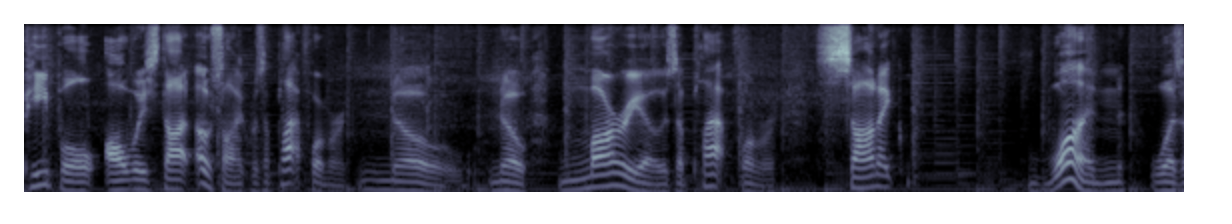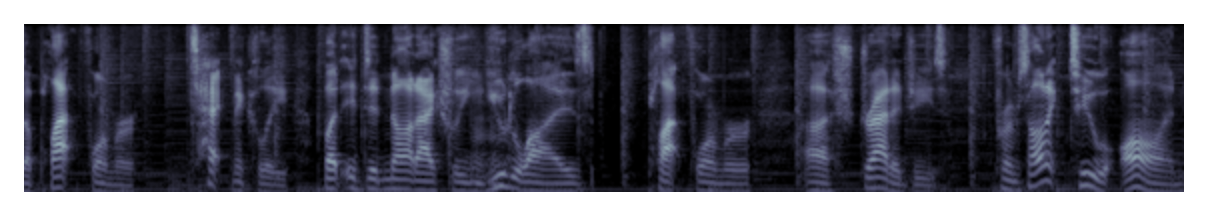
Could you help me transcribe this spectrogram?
people always thought, oh, Sonic was a platformer. No, no, Mario is a platformer. Sonic One was a platformer technically, but it did not actually Mm-hmm. utilize platformer uh, strategies. From Sonic 2 on,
